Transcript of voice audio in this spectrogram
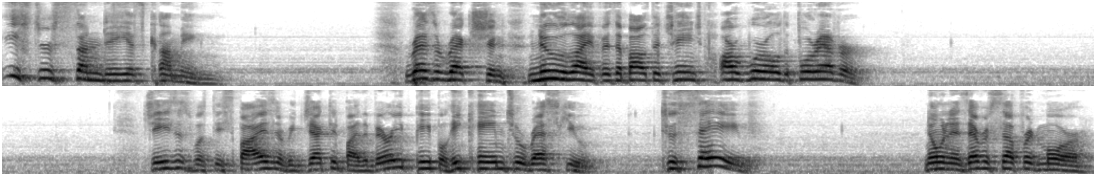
Easter Sunday is coming. Resurrection, new life is about to change our world forever. Jesus was despised and rejected by the very people he came to rescue, to save. No one has ever suffered more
